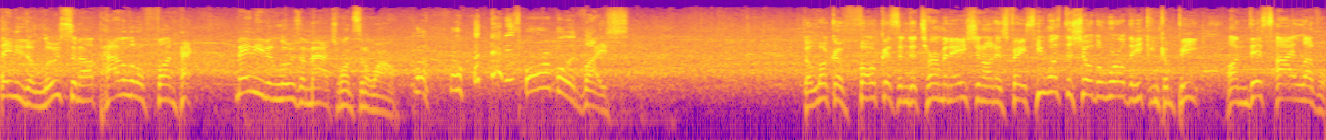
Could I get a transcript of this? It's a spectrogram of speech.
They need to loosen up, have a little fun, heck, maybe even lose a match once in a while. that is horrible advice. The look of focus and determination on his face, he wants to show the world that he can compete on this high level.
